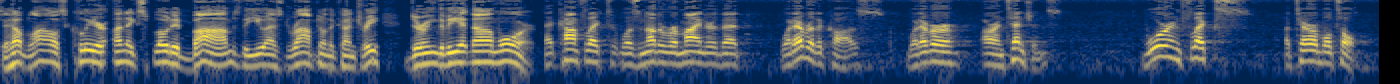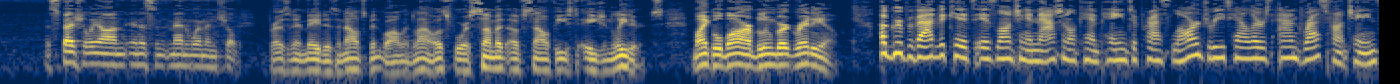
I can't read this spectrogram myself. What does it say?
to help Laos clear unexploded bombs the U.S. dropped on the country during the Vietnam War. That conflict was another reminder that whatever the cause, whatever our intentions, war inflicts a terrible toll, especially on innocent men, women, children. President made his announcement while in Laos for a summit of Southeast Asian leaders. Michael Barr, Bloomberg Radio. A group of advocates is launching a national campaign to press large retailers and restaurant chains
